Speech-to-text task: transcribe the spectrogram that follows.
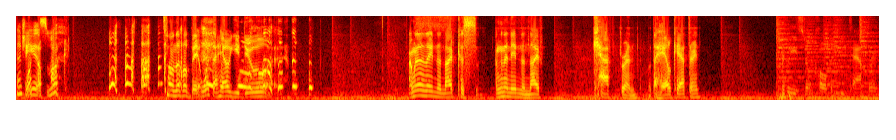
Oh, What jeez. the fuck? Son of a bit. What the hell you do? I'm gonna name the knife because I'm gonna name the knife Catherine. What the hell, Catherine? Please don't call the key Catherine.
